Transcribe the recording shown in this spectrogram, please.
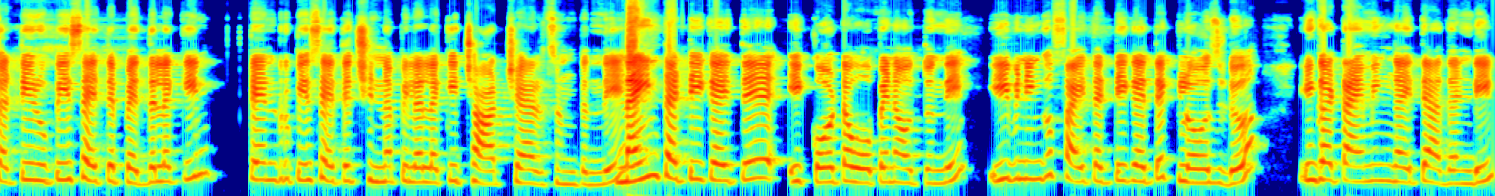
థర్టీ రూపీస్ అయితే పెద్దలకి టెన్ రూపీస్ అయితే చిన్న పిల్లలకి చార్జ్ చేయాల్సి ఉంటుంది. నైన్ థర్టీకి అయితే ఈ కోట ఓపెన్ అవుతుంది. ఈవినింగ్ ఫైవ్ థర్టీకి అయితే క్లోజ్డ్. ఇంకా టైమింగ్ అయితే అదండి.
